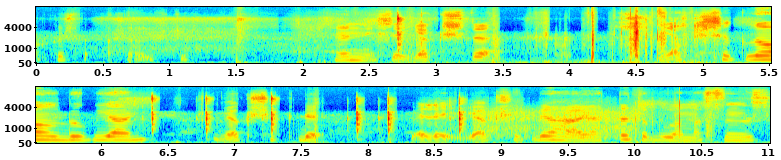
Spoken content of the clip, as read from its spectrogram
Arkadaşlar aşağı düştük. Her neyse yakıştı. Yakışıklı olduk yani. Yakışıklı. Böyle yakışıklı hayatta da bulamazsınız.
